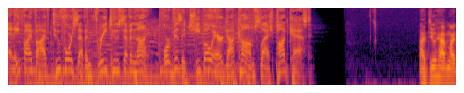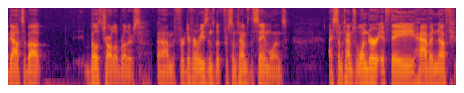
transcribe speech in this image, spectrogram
at 855-247-3279 or visit cheapoair.com slash podcast. I do have my doubts about both Charlo brothers um, for different reasons, but for sometimes the same ones. I sometimes wonder if they have enough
